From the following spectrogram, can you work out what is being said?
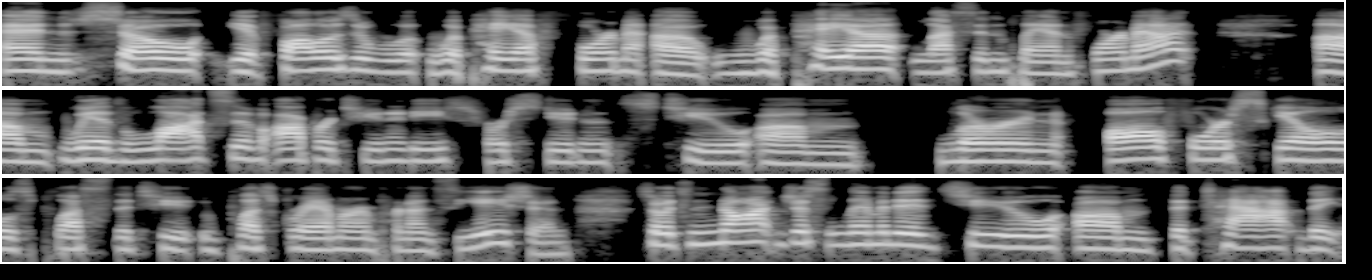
And so it follows a WIPPEA format, uh, WIPPEA lesson plan format um, with lots of opportunities for students to um, learn all four skills plus the two plus grammar and pronunciation. So it's not just limited to um, the ta the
